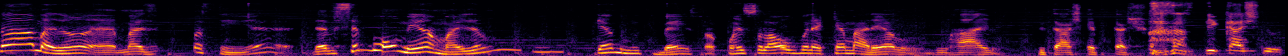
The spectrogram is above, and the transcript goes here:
Não, mas, é, mas tipo assim, é, deve ser bom mesmo, mas eu não, não entendo muito bem. Só conheço lá o bonequinho amarelo do raio. Acho que é Pikachu. Pikachu.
